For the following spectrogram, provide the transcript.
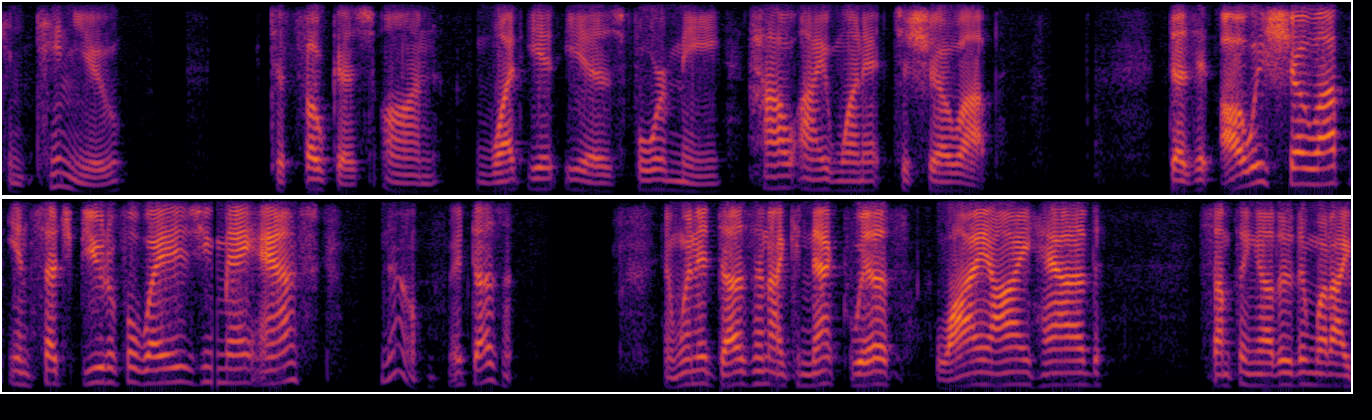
continue to focus on what it is for me, how I want it to show up. Does it always show up in such beautiful ways, you may ask? No, it doesn't. And when it doesn't, I connect with why I had something other than what I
